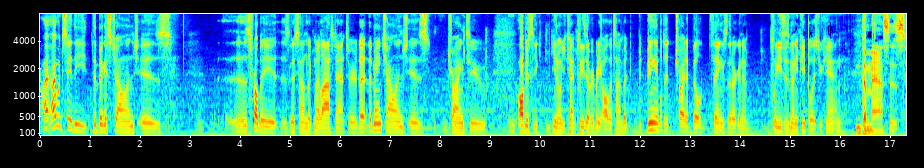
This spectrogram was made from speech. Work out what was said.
I, I, would say the, the biggest challenge is this probably is going to sound like my last answer. The, the main challenge is trying to obviously you know you can't please everybody all the time, but, but being able to try to build things that are going to please as many people as you can. The masses.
